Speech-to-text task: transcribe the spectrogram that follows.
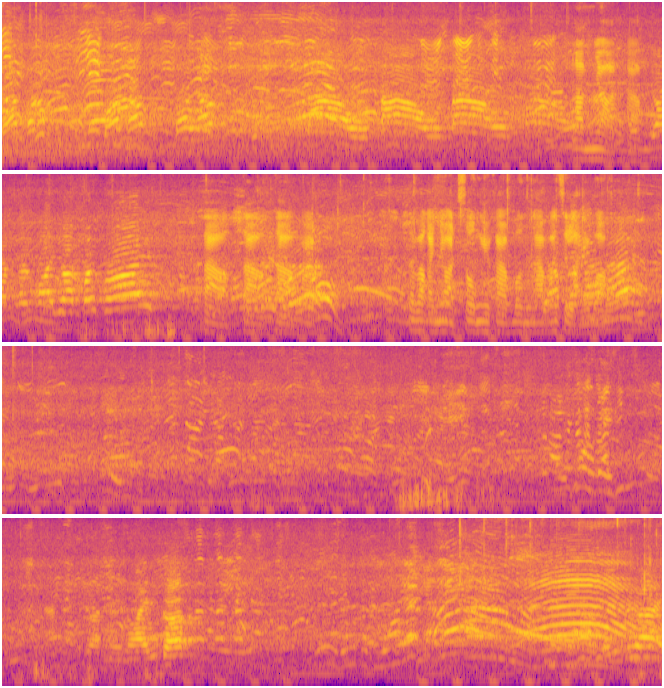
บอลครับบอลครับบอลครับเต้าเต้าเต้า ลำยอดครับต่อต่อยเต่าเต่าเต่าครับแต่ว่ากันยอดทรงอยู่ครับเบิ่งครับว่าสิไหลบ่หน่อยดีกว่าเรื่อย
